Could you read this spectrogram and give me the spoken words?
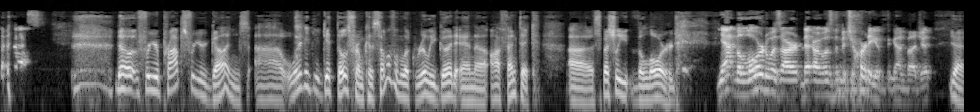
the best. No, for your props for your guns, uh, where did you get those from? Because some of them look really good and uh, authentic, uh, especially the Lord. Yeah, the Lord was our was the majority of the gun budget. Yeah.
